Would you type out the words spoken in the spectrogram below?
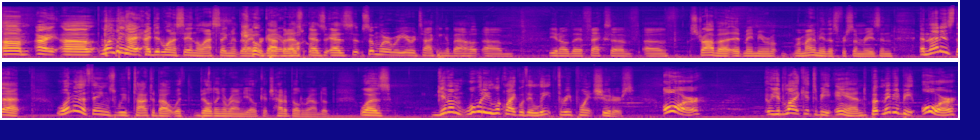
Um, all right. Uh, one thing I, I did want to say in the last segment that I forgot, but as, as as somewhere where you were talking about, um, you know, the effects of of Strava, it made me rem- reminded me of this for some reason, and that is that one of the things we've talked about with building around Jokic, how to build around him, was give him what would he look like with elite three point shooters, or you'd like it to be and, but maybe it'd be or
